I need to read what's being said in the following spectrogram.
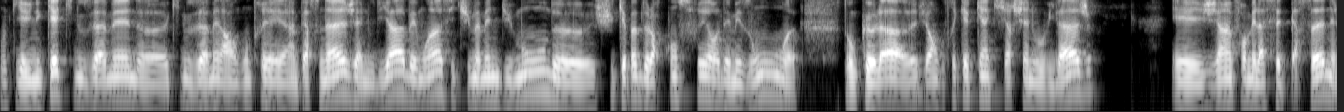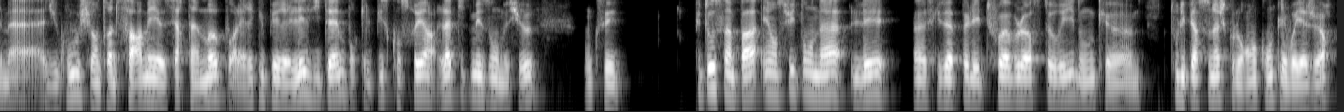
Donc il y a une quête qui nous amène, euh, qui nous amène à rencontrer un personnage, et elle nous dit ah ben moi si tu m'amènes du monde, je suis capable de leur construire des maisons. Donc là j'ai rencontré quelqu'un qui cherchait un nouveau village. Et j'ai informé là cette personne, elle m'a, du coup, je suis en train de farmer euh, certains mobs pour aller récupérer les items pour qu'elle puisse construire la petite maison, monsieur. Donc c'est plutôt sympa. Et ensuite, on a les, euh, ce qu'ils appellent les Traveler Story, donc euh, tous les personnages que l'on rencontre, les voyageurs.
